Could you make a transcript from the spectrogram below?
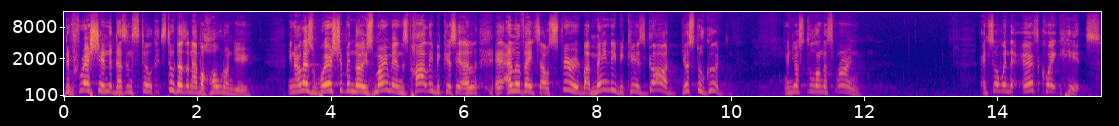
Depression doesn't still, still doesn't have a hold on you. You know, let's worship in those moments, partly because it, it elevates our spirit, but mainly because God, you're still good and you're still on the throne. And so when the earthquake hits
